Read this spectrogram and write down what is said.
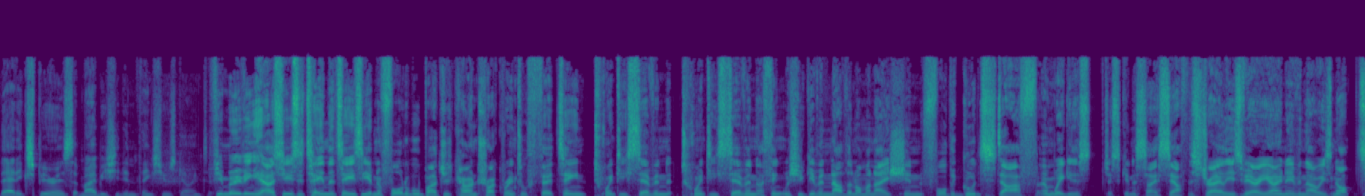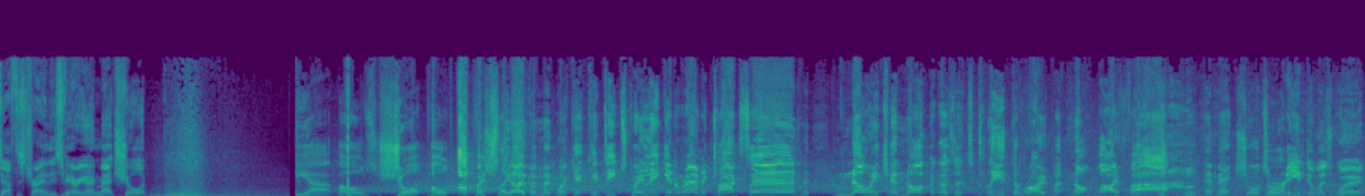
that experience that maybe she didn't think she was going to. If you're moving house, use a team that's easy and affordable. Budget car and truck rental, 13 27 27. I think we should give another nomination for the good stuff. And we're just, just going to say South Australia's very own, even though he's not. South Australia's very own Matt Short. He uh, bowls short, pulled uppishly over mid wicket. Can deep square leg get around it? Clarkson? No, he cannot because it's cleared the road, but not by far. and Matt Short's already into his work.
